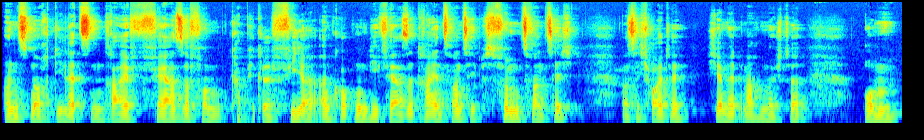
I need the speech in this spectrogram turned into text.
uns noch die letzten drei Verse vom Kapitel 4 angucken, die Verse 23 bis 25, was ich heute hiermit machen möchte, um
